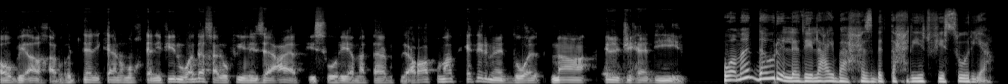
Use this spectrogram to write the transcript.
أو بآخر، وبالتالي كانوا مختلفين ودخلوا في نزاعات في سوريا مثلا في العراق وفي كثير من الدول مع الجهاديين. وما الدور الذي لعب حزب التحرير في سوريا؟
